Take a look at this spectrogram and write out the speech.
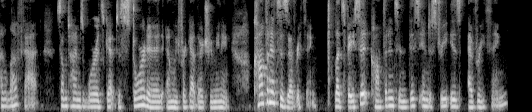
I love that. Sometimes words get distorted and we forget their true meaning. Confidence is everything. Let's face it, confidence in this industry is everything.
